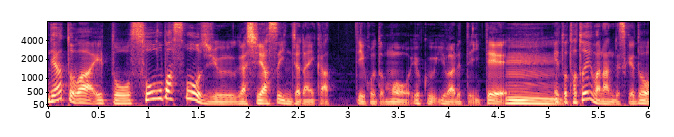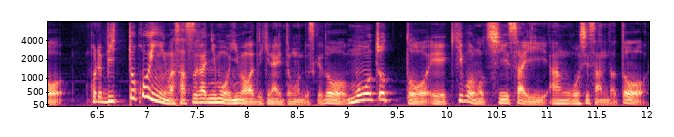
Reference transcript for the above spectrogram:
で、あとは、えっと、相場操縦がしやすいんじゃないかっていうこともよく言われていて、うん。えっと、例えばなんですけど、これビットコインはさすがにもう今はできないと思うんですけど、もうちょっと、えー規模の小さい暗号資産だと、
